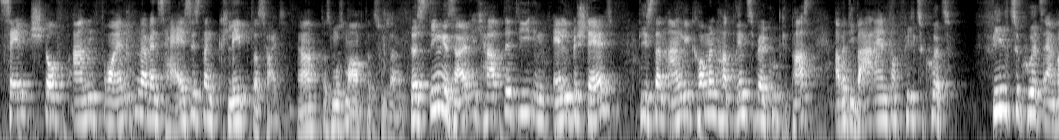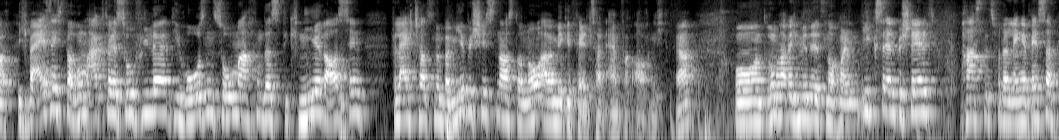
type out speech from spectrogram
Zeltstoff anfreunden, weil wenn es heiß ist, dann klebt das halt. Ja, das muss man auch dazu sagen. Das Ding ist halt, ich hatte die in L bestellt, die ist dann angekommen, hat prinzipiell gut gepasst, aber die war einfach viel zu kurz. Viel zu kurz einfach. Ich weiß nicht, warum aktuell so viele die Hosen so machen, dass die Knie raus sind. Vielleicht schaut es nur bei mir beschissen aus, don't know, aber mir gefällt es halt einfach auch nicht. Ja? Und darum habe ich mir jetzt nochmal ein XL bestellt. Passt jetzt von der Länge besser,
